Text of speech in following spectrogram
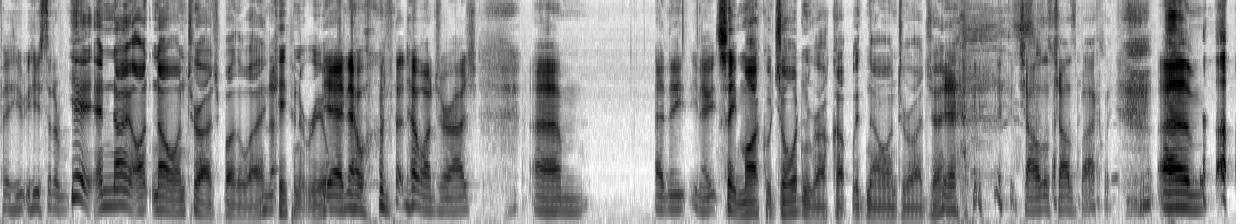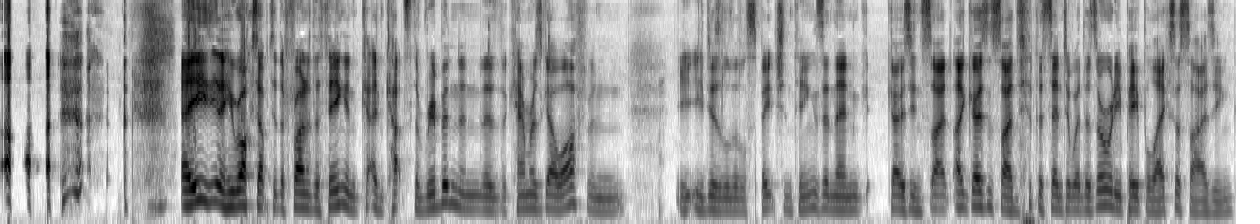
but he, he sort of yeah, and no no entourage by the way, No- keeping it real. yeah no no entourage, um, and he, you know See Michael Jordan rock up with no entourage. Eh? Yeah, Charles Charles Barkley. Um, he you know, he rocks up to the front of the thing and, and cuts the ribbon, and the, the cameras go off, and he, he does a little speech and things, and then goes inside. Uh, goes inside the center where there's already people exercising,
